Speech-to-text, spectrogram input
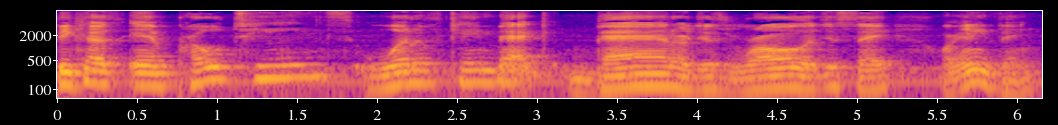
Because if proteins would have came back bad or just raw, or just say, or anything,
